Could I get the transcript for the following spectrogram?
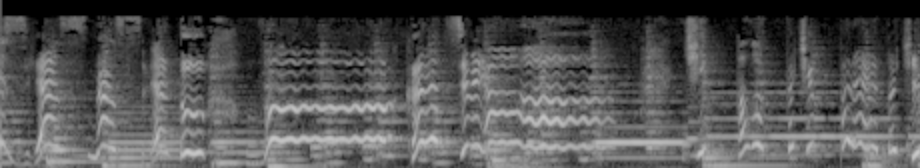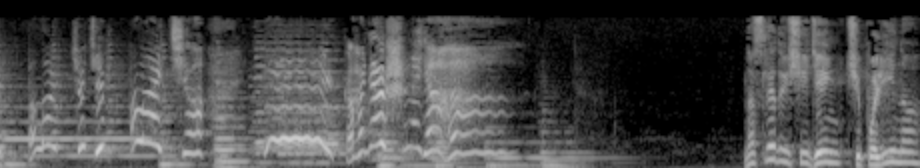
известно свету локоть семья. Чипалото, чипалето, чипалочо, чипалачо. И, конечно, я. На следующий день Чиполлино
